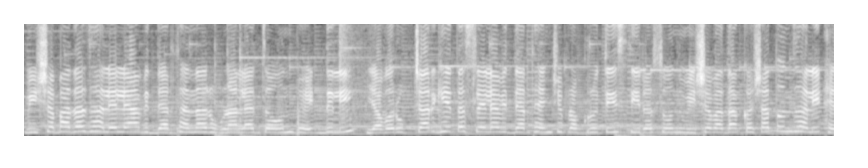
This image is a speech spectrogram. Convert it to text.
विषबाधा झालेल्या विद्यार्थ्यांना रुग्णालयात जाऊन भेट दिली. यावर उपचार घेत असलेल्या विद्यार्थ्यांची प्रकृती स्थिर असून विषबाधा कशातून झाली हे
